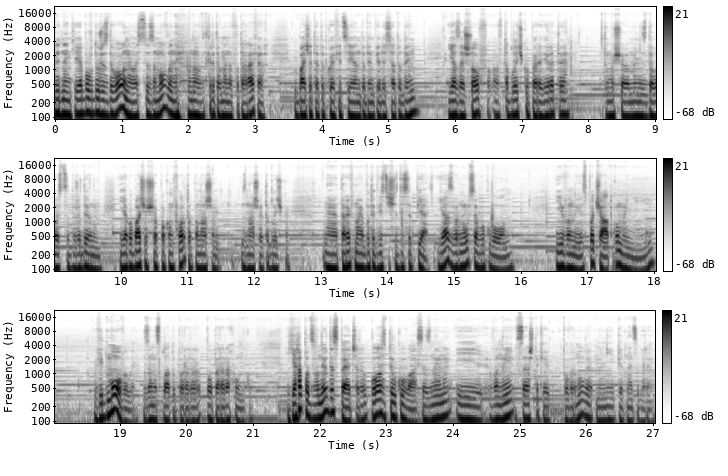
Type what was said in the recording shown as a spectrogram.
Рідненький, я був дуже здивований. Ось це замовлення. Воно відкрите в мене в фотографіях. Бачите, тут коефіцієнт 1,51. Я зайшов в табличку перевірити, тому що мені здалося це дуже дивним. І я побачив, що по комфорту, по нашим, з нашої таблички, е, тариф має бути 265. Я звернувся в уклон, і вони спочатку мені відмовили за несплату по перерахунку. Я подзвонив диспетчеру, поспілкувався з ними, і вони все ж таки повернули мені 15 гривень.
